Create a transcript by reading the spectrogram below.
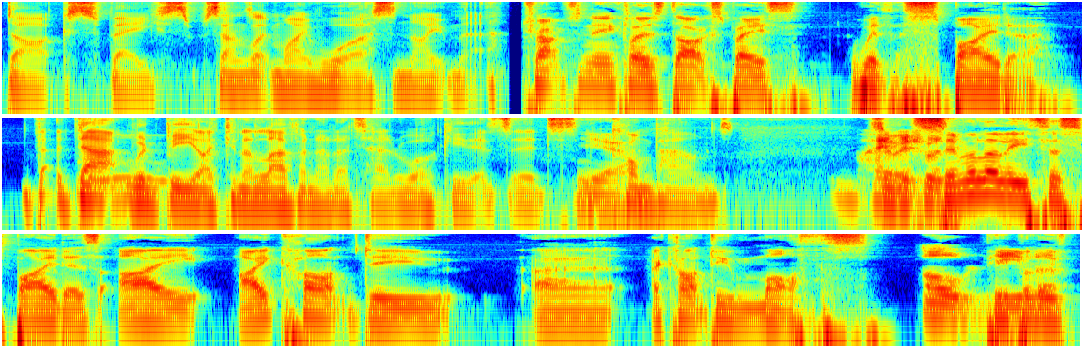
dark space sounds like my worst nightmare Trapped in an enclosed dark space with a spider. Th- that would be like an 11 out of 10 Wookie. it's it's Yeah. compounds So it's would- Similarly to spiders, I I can't do uh I can't do moths. oh, People neither. who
